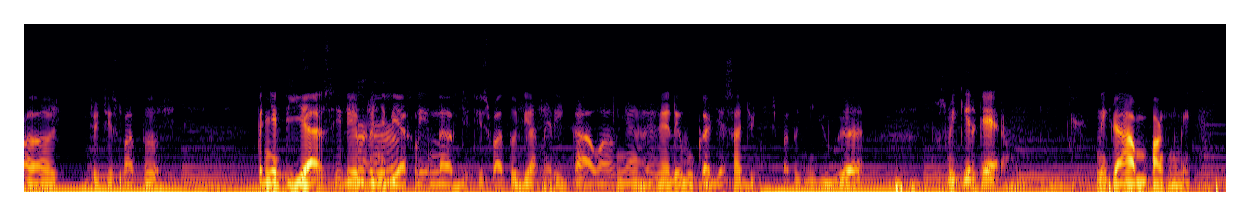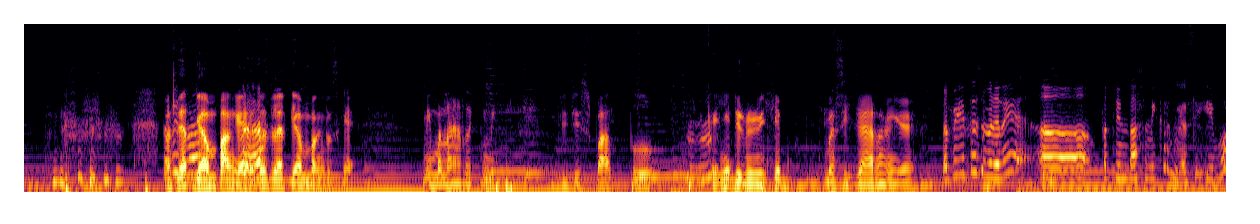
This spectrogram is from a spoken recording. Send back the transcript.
eh, cuci sepatu penyedia sih dia Mm-mm. penyedia cleaner cuci sepatu di Amerika awalnya. Akhirnya dia buka jasa cuci sepatunya juga. Terus mikir kayak ini gampang nih. Pas Tapi lihat gampang ya terus lihat gampang terus kayak ini menarik nih cuci sepatu. Kayaknya di Indonesia masih jarang ya. Tapi itu sebenarnya eh, pecinta sneaker nggak sih ibu?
